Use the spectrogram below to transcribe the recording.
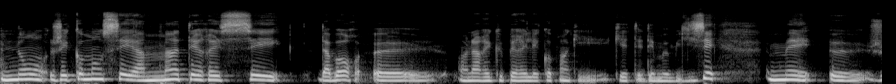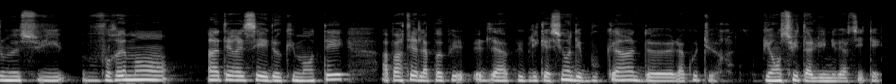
non, j'ai commencé à m'intéresser. D'abord, euh, on a récupéré les copains qui, qui étaient démobilisés mais euh, je me suis vraiment intéressée et documentée à partir de la, de la, publication des bouquins de la couture, puis ensuite à l'université.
